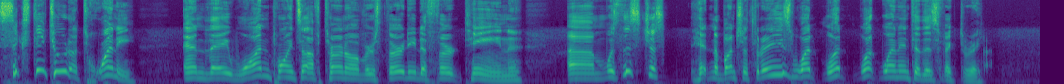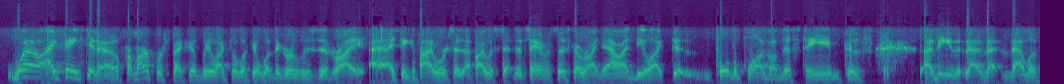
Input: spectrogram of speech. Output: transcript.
62 to 20, and they won points off turnovers 30 to 13. Um, was this just hitting a bunch of threes? What what what went into this victory? Well, I think you know, from our perspective, we like to look at what the Grizzlies did right. I, I think if I were if I was sitting in San Francisco right now, I'd be like, pull the plug on this team because, I mean, that that that was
